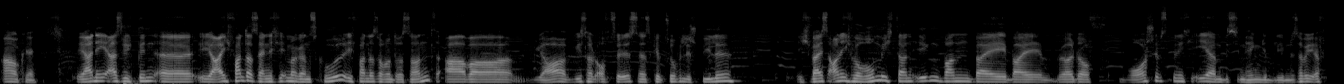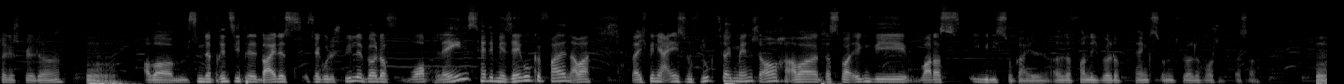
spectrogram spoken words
Ah, okay. Ja, nee, also ich bin, äh, ja, ich fand das eigentlich immer ganz cool. Ich fand das auch interessant, aber ja, wie es halt oft so ist, es gibt so viele Spiele. Ich weiß auch nicht, warum ich dann irgendwann bei, bei World of Warships bin ich eher ein bisschen hängen geblieben. Das habe ich öfter gespielt, ja. Hm. Aber sind ja prinzipiell beides sehr gute Spiele. World of Warplanes hätte mir sehr gut gefallen, aber weil ich bin ja eigentlich so ein Flugzeugmensch auch, aber das war irgendwie, war das irgendwie nicht so geil. Also da fand ich World of Tanks und World of Warships besser. Hm.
